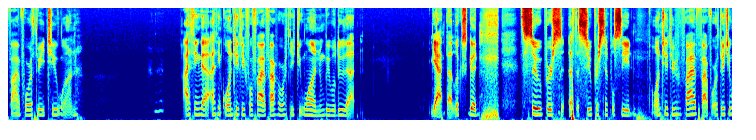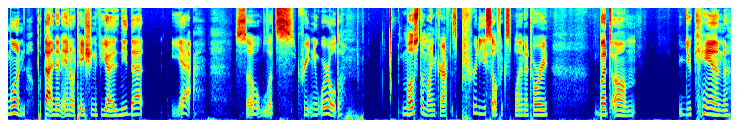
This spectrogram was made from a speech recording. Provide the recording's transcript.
five, four, three, two, one. I think that I think one, two, three, four, five, five, four, three, two, one. We will do that. Yeah, that looks good. super. That's a super simple seed. One, two, three, four, five, five, four, three, two, one. Put that in an annotation if you guys need that. Yeah. So let's create a new world. Most of Minecraft is pretty self-explanatory, but um, you can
